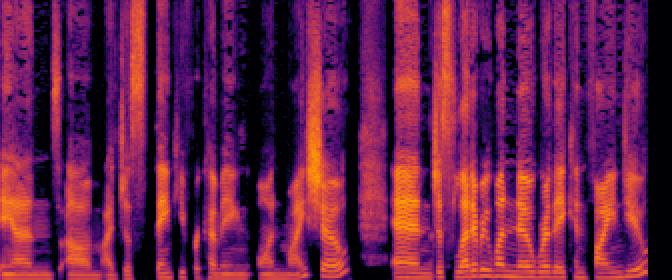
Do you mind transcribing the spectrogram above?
And um, I just thank you for coming on my show and just let everyone know where they can find you.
